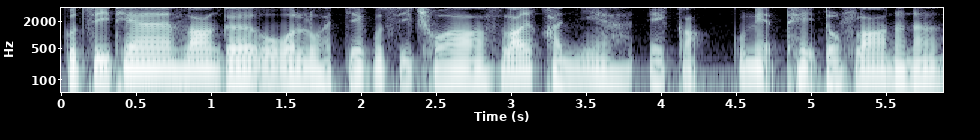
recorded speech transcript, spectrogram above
cụ chỉ theo lo cái ô ô lụa chỉ cụ chỉ chua lo khẩn nhẹ ê cọ cụ nhẹ thể tổ lo nữa nữa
